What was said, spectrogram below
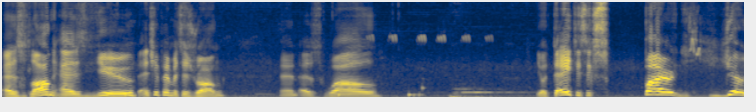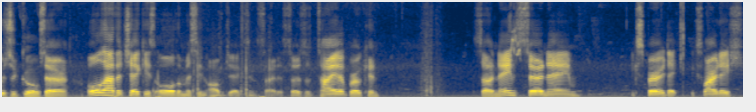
As long as you, the entry permit is wrong, and as well, your date is expired years ago, sir. All I have to check is all the missing objects inside it. So it's a tire broken. So name, surname, expiry date, expiry date,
